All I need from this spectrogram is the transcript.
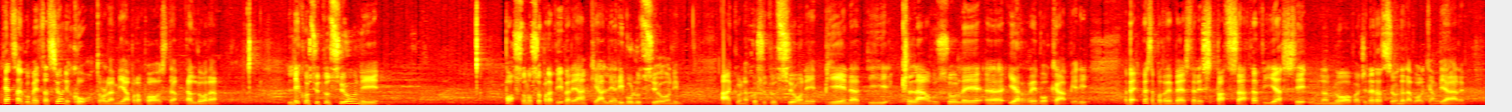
Terza argomentazione contro la mia proposta. Allora, le Costituzioni possono sopravvivere anche alle rivoluzioni. Anche una Costituzione piena di clausole eh, irrevocabili, beh, questa potrebbe essere spazzata via se una nuova generazione la vuole cambiare.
